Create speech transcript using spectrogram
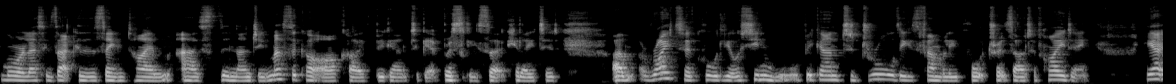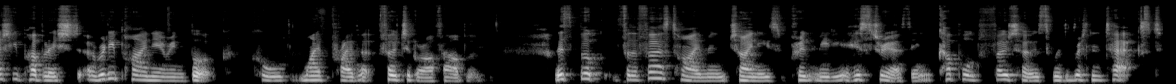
more or less exactly the same time as the Nanjing Massacre archive began to get briskly circulated, um, a writer called Liu Xinwu began to draw these family portraits out of hiding. He actually published a really pioneering book called My Private Photograph Album. This book, for the first time in Chinese print media history, I think, coupled photos with written text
